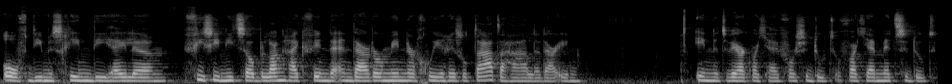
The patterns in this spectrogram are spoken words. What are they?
Of die misschien die hele visie niet zo belangrijk vinden en daardoor minder goede resultaten halen daarin. In het werk wat jij voor ze doet of wat jij met ze doet.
